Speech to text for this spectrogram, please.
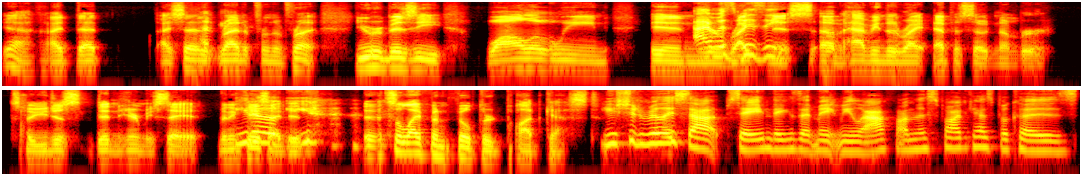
Yeah, I that I said it right up from the front. You were busy wallowing in I your was busy. rightness of having the right episode number, so you just didn't hear me say it. But in You case know, I did, you, it's a Life Unfiltered podcast. you should really stop saying things that make me laugh on this podcast because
